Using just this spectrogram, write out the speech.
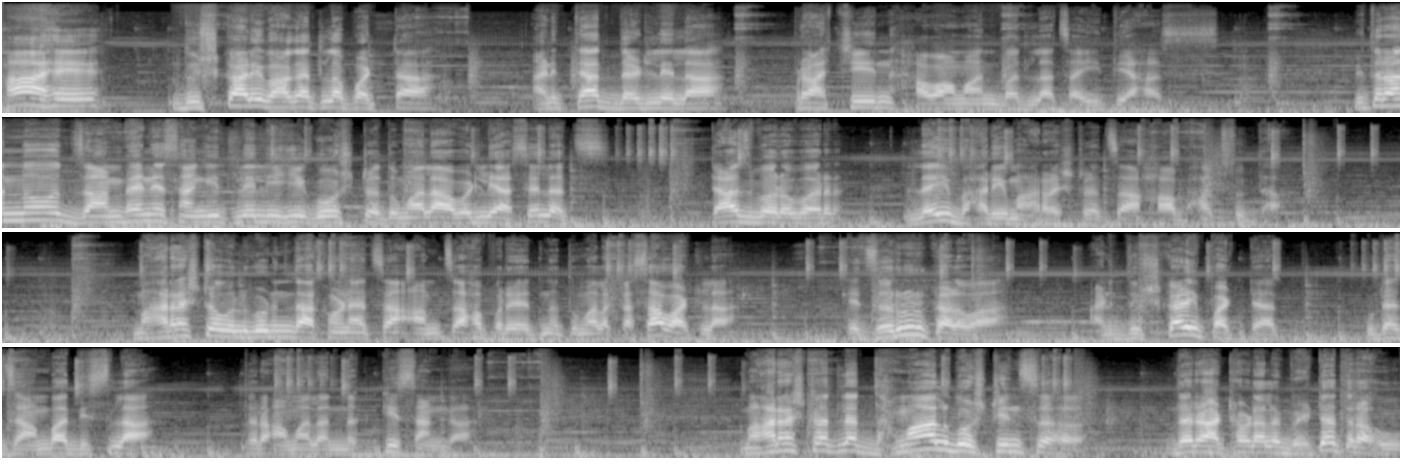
हा आहे दुष्काळी भागातला पट्टा आणि त्यात दडलेला प्राचीन हवामान बदलाचा इतिहास. मित्रांनो जांभ्याने सांगितलेली ही गोष्ट तुम्हाला आवडली असेलच त्याचबरोबर लई भारी महाराष्ट्राचा हा भागसुद्धा महाराष्ट्र उलगडून दाखवण्याचा आमचा हा प्रयत्न तुम्हाला कसा वाटला हे जरूर कळवा आणि दुष्काळी पट्ट्यात कुठं जांबा दिसला तर आम्हाला नक्की सांगा. महाराष्ट्रातल्या धमाल गोष्टींसह दर आठवड्याला भेटत राहू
